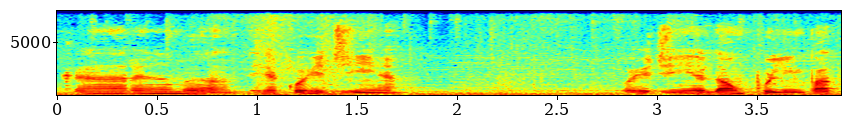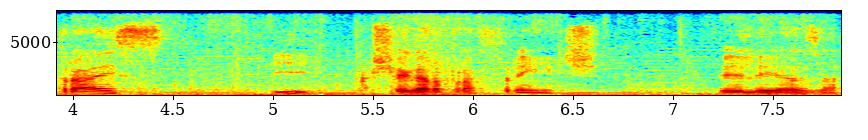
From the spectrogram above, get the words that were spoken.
Caramba. E a corridinha? Corridinha, ele dá um pulinho pra trás. E a chegada pra frente. Beleza.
